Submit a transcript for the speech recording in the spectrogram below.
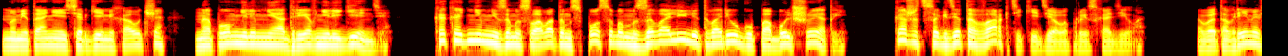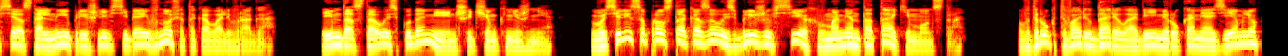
Но метания Сергея Михайловича напомнили мне о древней легенде. Как одним незамысловатым способом завалили тварюгу побольше этой. Кажется, где-то в Арктике дело происходило. В это время все остальные пришли в себя и вновь атаковали врага. Им досталось куда меньше, чем княжне. Василиса просто оказалась ближе всех в момент атаки монстра. Вдруг тварь ударила обеими руками о землю,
